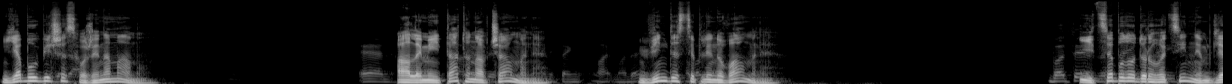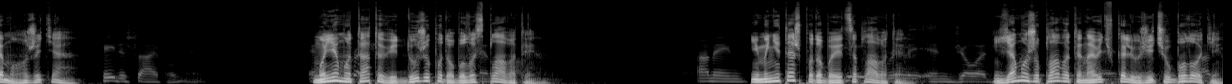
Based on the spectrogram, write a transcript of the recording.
Я був більше схожий на маму. Але мій тато навчав мене, він дисциплінував мене, і це було дорогоцінним для мого життя. Моєму татові дуже подобалось плавати, і мені теж подобається плавати. Я можу плавати навіть в калюжі чи в болоті.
